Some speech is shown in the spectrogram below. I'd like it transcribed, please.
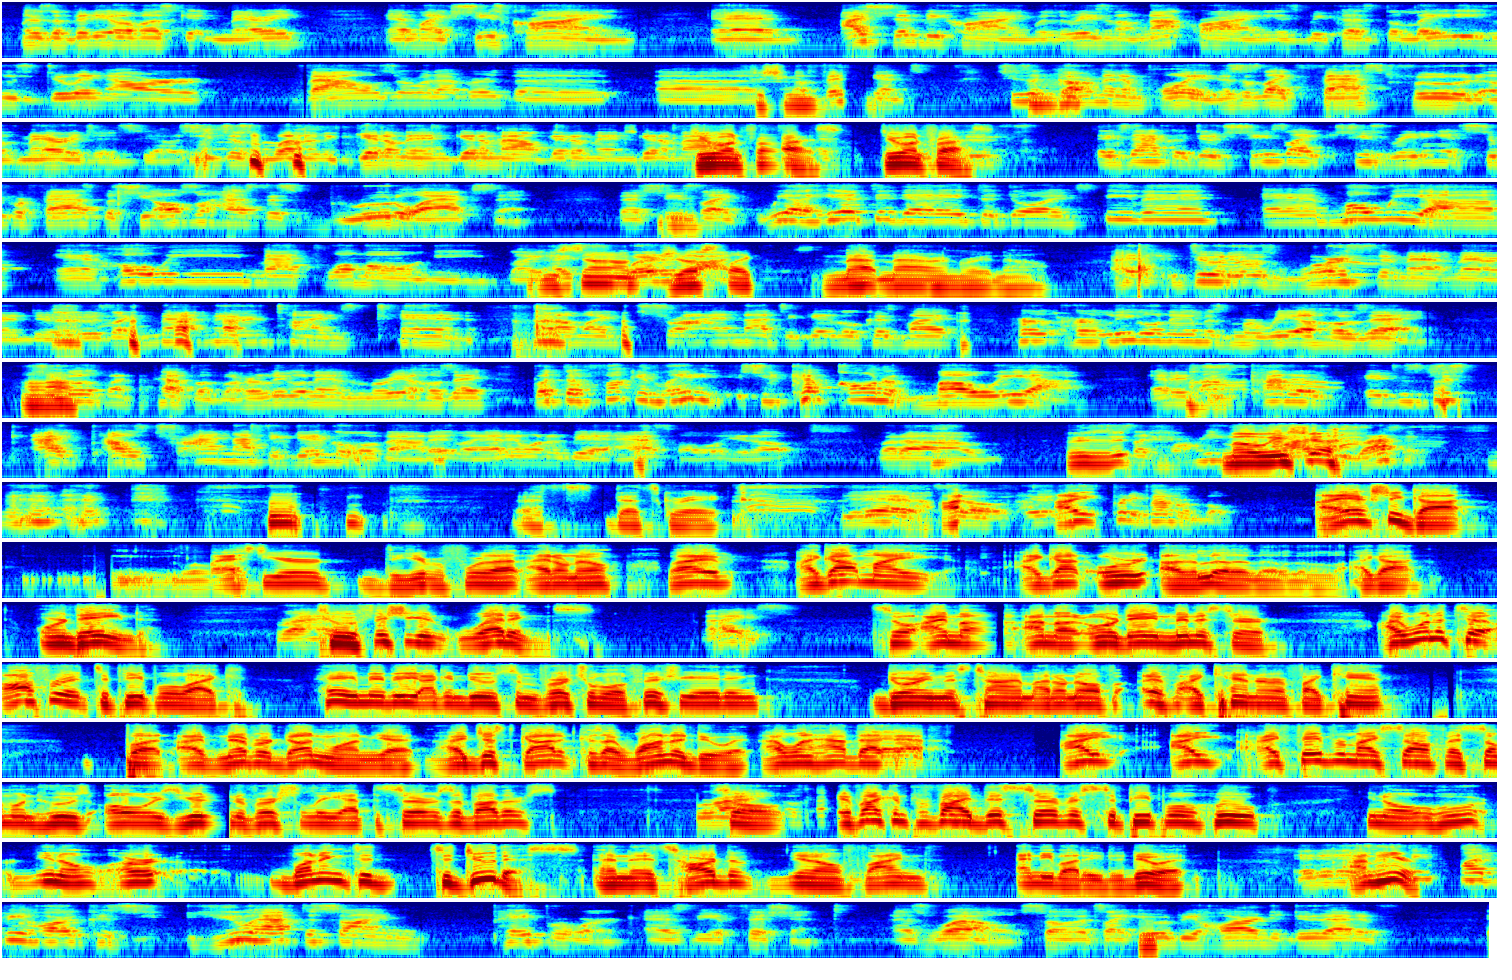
there's a video of us getting married and like she's crying and I should be crying, but the reason I'm not crying is because the lady who's doing our vows or whatever, the uh, Officiant. She's a Mhm. government employee. This is like fast food of marriages. You know, she just wanted to get them in, get them out, get them in, get them out. Do you want fries? Do you want fries? Dude, exactly, dude. She's like, she's reading it super fast, but she also has this brutal accent that she's like, we are here today to join Stephen and Moia and Hoey Matwamoni. Like, You I sound swear to just God, like Matt Marin right now. I, dude, it was worse than Matt Marin, dude. It was like Matt Marin times ten, and I'm like trying not to giggle because my her her legal name is Maria Jose. She Uh-huh. goes by Peppa, but her legal name is Maria Jose. But the fucking lady, she kept calling her Maria, and it just kind of, it was just, I, I was trying not to giggle about it, like I didn't want to be an asshole, you know. But um, it's it- like, why are you, Moesha? why are you laughing? That's that's great. yeah, I- so I- it's pretty memorable. I actually got last year, the year before that. I don't know. I I got my I got or uh, I got ordained Right. to officiate weddings. nice. So I'm a I'm an ordained minister. I wanted to offer it to people like hey, maybe I can do some virtual officiating during this time. I don't know if if I can or if I can't, but I've never done one yet. I just got it because I want to do it. I want to have that. Yeah. I I I favor myself as someone who's always universally at the service of others. Right. So okay. if I can provide this service to people who, you know, who are, you know are wanting to to do this, and it's hard to you know find anybody to do it. It is. I'm I here. think it might be hard because you have to sign paperwork as the efficient as well. So it's like it mm. would be hard to do that if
